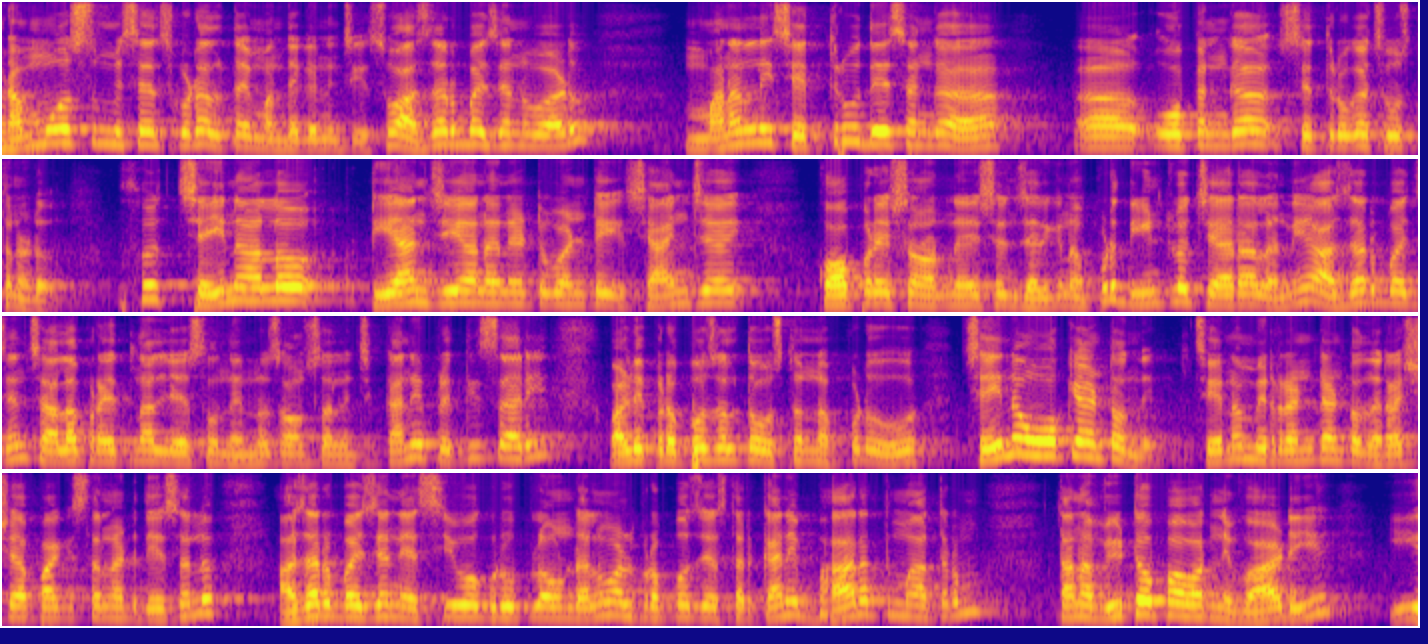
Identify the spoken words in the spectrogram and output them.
బ్రహ్మోస్ మిసైల్స్ కూడా వెళ్తాయి మన దగ్గర నుంచి. సో అజర్బైజాన్ వాడు మనల్ని శత్రు దేశంగా ఓపెన్గా శత్రువుగా చూస్తున్నాడు. సో చైనాలో టియాన్జియాన్ అనేటువంటి షాంజాయ్ కోఆపరేషన్ ఆర్గనైజేషన్ జరిగినప్పుడు దీంట్లో చేరాలని అజర్బైజాన్ చాలా ప్రయత్నాలు చేస్తుంది ఎన్నో సంవత్సరాల నుంచి. కానీ ప్రతిసారి వాళ్ళు ప్రపోజల్తో వస్తున్నప్పుడు చైనా ఓకే అంటుంది. చైనా మీరు రండి అంటుంది. రష్యా పాకిస్తాన్ లాంటి దేశాలు అజర్బైజాన్ ఎస్సీఓ గ్రూప్లో ఉండాలని వాళ్ళు ప్రపోజ్ చేస్తారు. కానీ భారత్ మాత్రం తన వీటో పవర్ని వాడి ఈ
